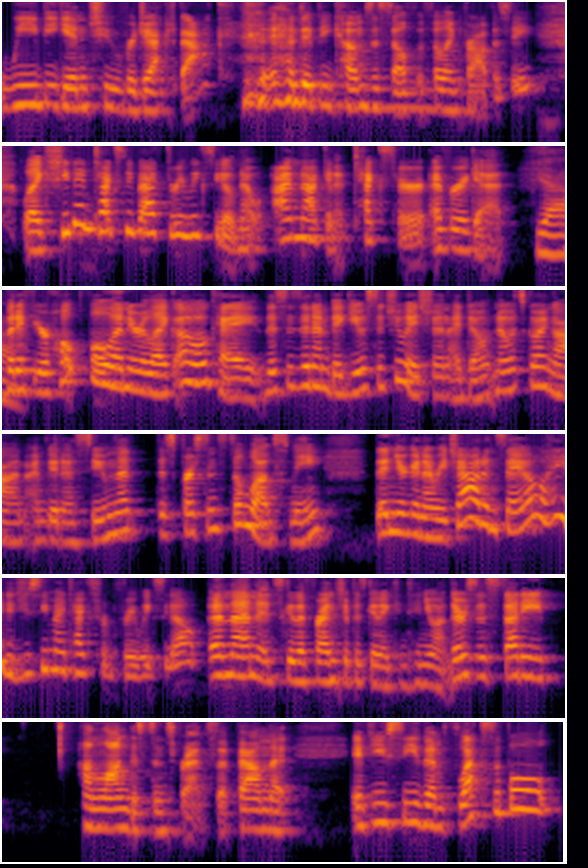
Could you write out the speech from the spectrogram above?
we begin to reject back and it becomes a self fulfilling prophecy. Like, she didn't text me back three weeks ago. No, I'm not going to text her ever again. Yeah. But if you're hopeful and you're like, oh, okay, this is an ambiguous situation. I don't know what's going on. I'm going to assume that this person still loves me. Then you're going to reach out and say, oh, hey, did you see my text from three weeks ago? And then it's the friendship is going to continue on. There's a study on long distance friends that found that if you see them flexible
